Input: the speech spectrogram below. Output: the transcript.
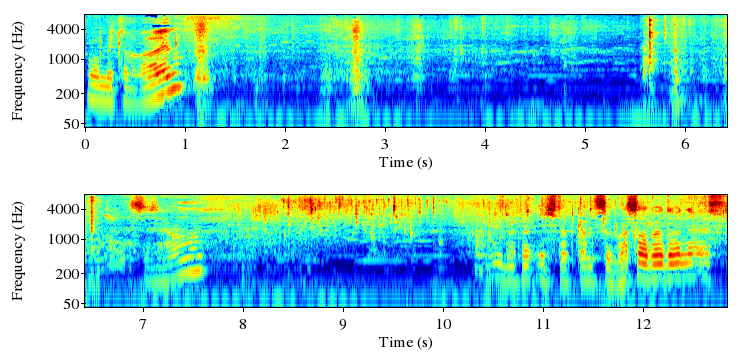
Mal mit da rein. So dass nicht das ganze Wasser da drin ist.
